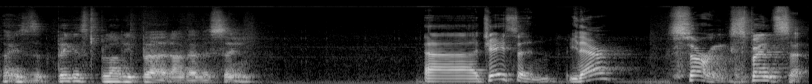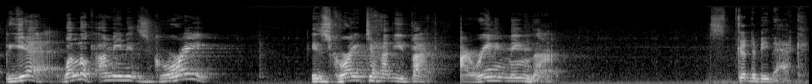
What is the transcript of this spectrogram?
That is the biggest bloody bird I've ever seen. Uh, Jason, are you there? Sorry, Spencer. Yeah, well, look, I mean, it's great. It's great to have you back. I really mean that. It's good to be back.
